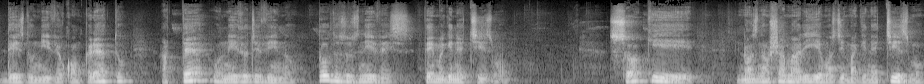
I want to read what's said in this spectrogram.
desde o nível concreto, até o nível divino. Todos os níveis têm magnetismo. Só que nós não chamaríamos de magnetismo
